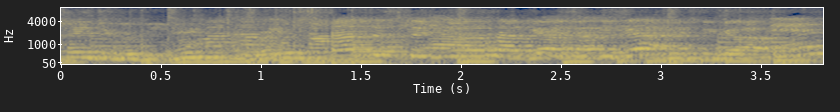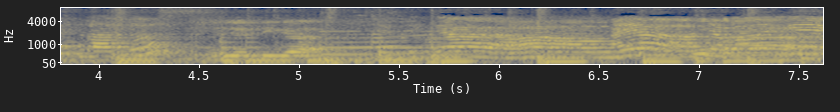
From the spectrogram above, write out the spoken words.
saya juga bingung. Seratus tujuh, seratus tiga, tiga. Eh, seratus. Tujuh tiga. Tiga. Ayo, siapa lagi?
